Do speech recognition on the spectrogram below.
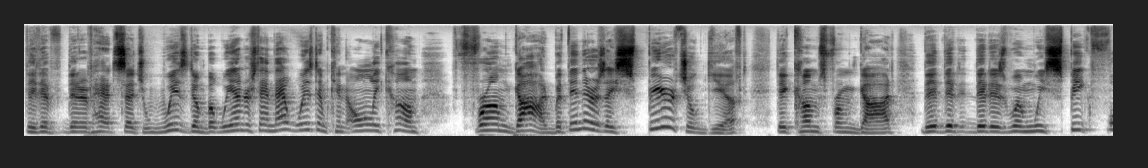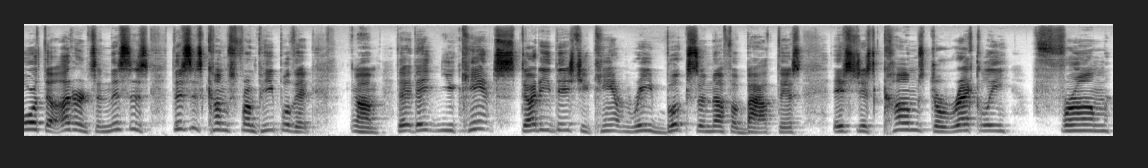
that have that have had such wisdom but we understand that wisdom can only come from God but then there is a spiritual gift that comes from God that, that, that is when we speak forth the utterance and this is this is comes from people that Um, they, they, you can't study this. You can't read books enough about this. It just comes directly from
